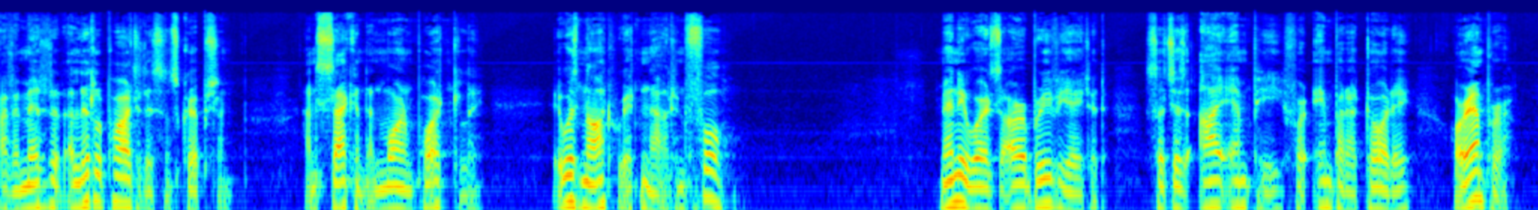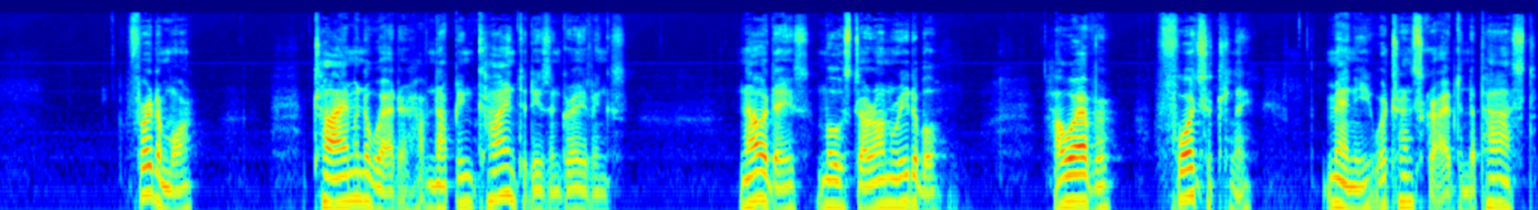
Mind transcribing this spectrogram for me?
I've omitted a little part of this inscription, and second, and more importantly, it was not written out in full. Many words are abbreviated, such as IMP for Imperatore or Emperor. Furthermore, time and the weather have not been kind to these engravings. Nowadays, most are unreadable. However, fortunately, many were transcribed in the past.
